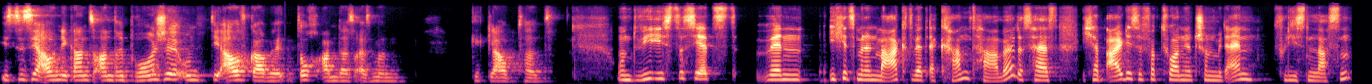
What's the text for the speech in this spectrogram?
ist es ja auch eine ganz andere Branche und die Aufgabe doch anders, als man geglaubt hat. Und wie ist das jetzt, wenn ich jetzt meinen Marktwert erkannt habe? Das heißt, ich habe all diese Faktoren jetzt schon mit einfließen lassen,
